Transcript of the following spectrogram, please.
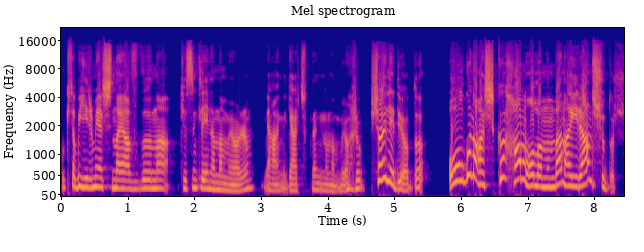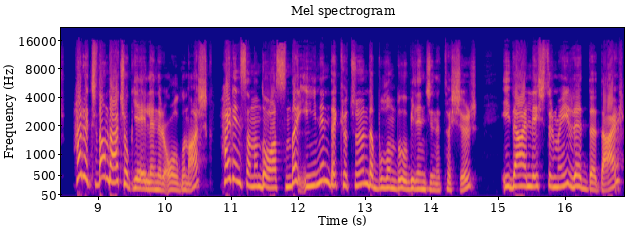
bu kitabı 20 yaşında yazdığına kesinlikle inanamıyorum. Yani gerçekten inanamıyorum. Şöyle diyordu. Olgun aşkı ham olanından ayıran şudur. Her açıdan daha çok yeğlenir olgun aşk. Her insanın doğasında iyinin de kötünün de bulunduğu bilincini taşır. İdealleştirmeyi reddeder.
